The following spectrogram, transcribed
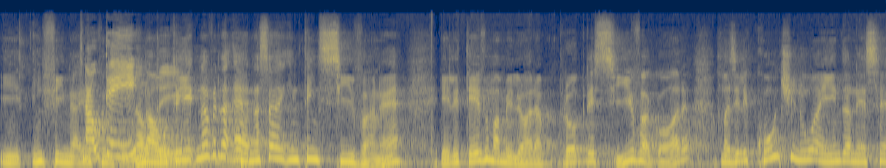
e, enfim, né, na UTI? Na, UTI. Na verdade, é, nessa intensiva, né? Ele teve uma melhora progressiva agora, mas ele continua ainda nesse.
